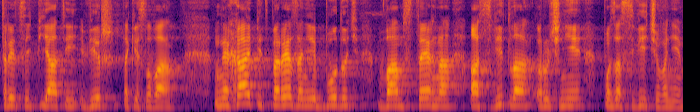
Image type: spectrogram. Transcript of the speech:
35 вірш, такі слова. Нехай підперезані будуть вам стегна, а світла ручні позасвічувані.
